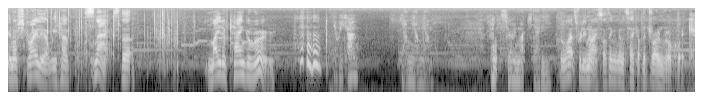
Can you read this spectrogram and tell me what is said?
in Australia we have snacks that made of kangaroo. There we go. Yum, yum, yum. Thanks very much, Daddy. The light's really nice. I think I'm going to take up the drone real quick.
